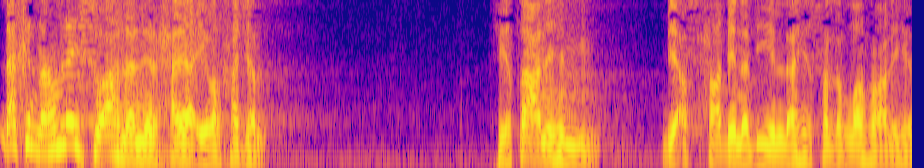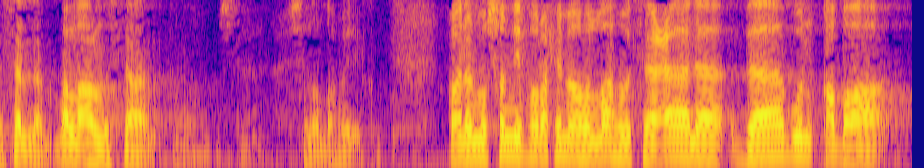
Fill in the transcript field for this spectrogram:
لكنهم ليسوا أهلا للحياء والخجل. في طعنهم بأصحاب نبي الله صلى الله عليه وسلم. والله المستعان. أحسن الله إليكم. قال المصنف رحمه الله تعالى باب القضاء.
